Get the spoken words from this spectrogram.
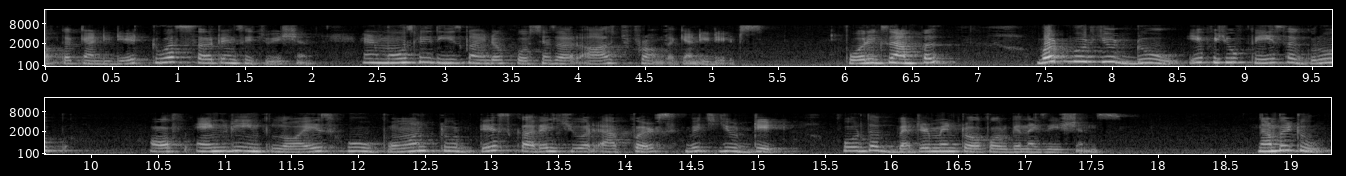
of the candidate to a certain situation and mostly these kind of questions are asked from the candidates for example what would you do if you face a group of angry employees who want to discourage your efforts which you did for the betterment of organizations. Number two,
